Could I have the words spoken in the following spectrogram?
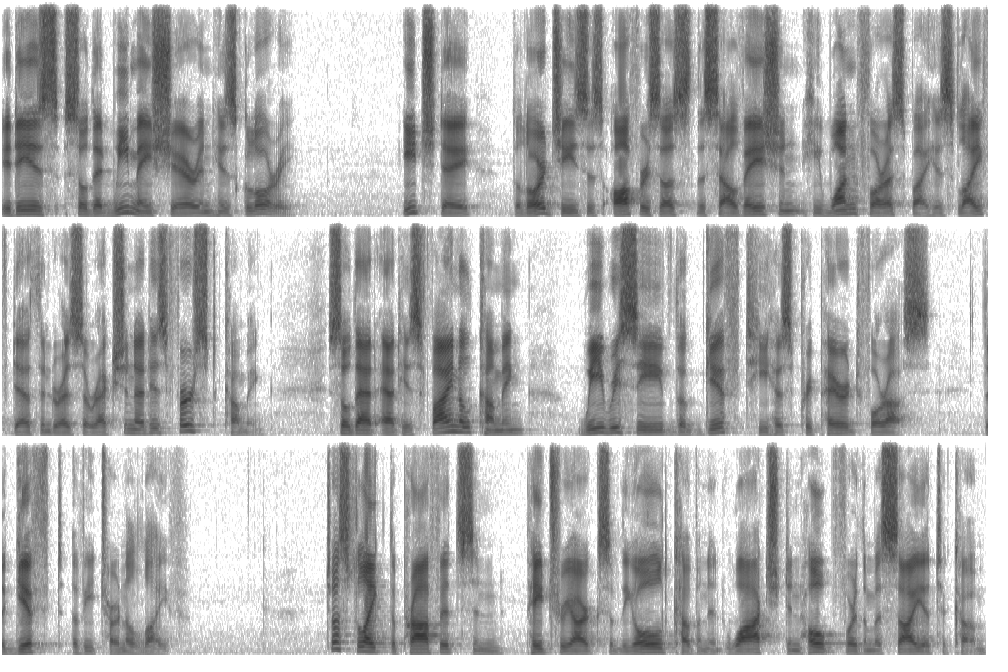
It is so that we may share in His glory. Each day, the Lord Jesus offers us the salvation He won for us by His life, death, and resurrection at His first coming, so that at His final coming, we receive the gift He has prepared for us, the gift of eternal life. Just like the prophets and patriarchs of the Old Covenant watched and hoped for the Messiah to come,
